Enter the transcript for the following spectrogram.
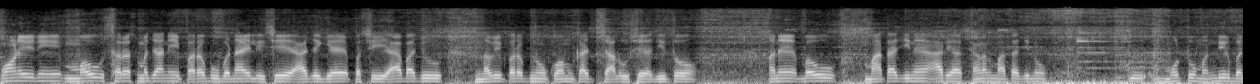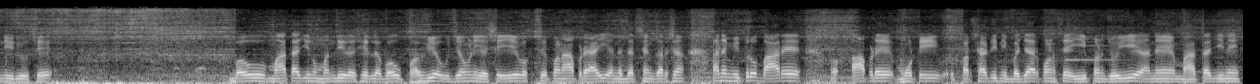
પોણીની બહુ સરસ મજાની પરબો બનાવેલી છે. આ જગ્યાએ પછી આ બાજુ નવી પરબનું કોમકાજ ચાલુ છે હજી તો. અને બહુ માતાજીને આ રહ્યા શેણલ માતાજીનું મોટું મંદિર બની રહ્યું છે. બહુ માતાજીનું મંદિર હશે એટલે બહુ ભવ્ય ઉજવણી હશે એ વખતે પણ આપણે આવી અને દર્શન કરશે. અને મિત્રો બારે આપણે મોટી પ્રસાદીની બજાર પણ છે એ પણ જોઈએ અને માતાજીની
